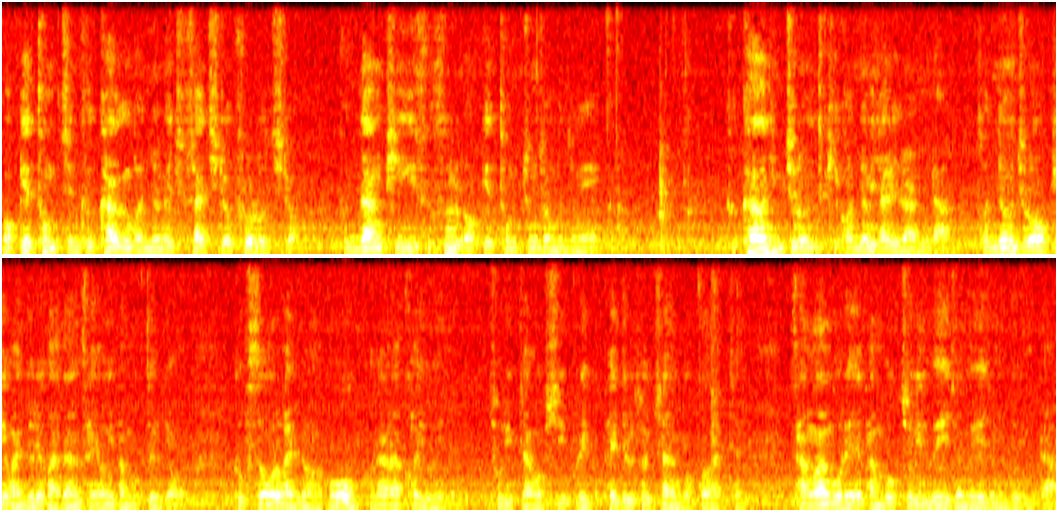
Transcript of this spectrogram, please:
어깨 통증, 극하근 건염의 주사 치료, 프롤로 치료, 분당 비수술 어깨 통증 전문 정형외과. 극하근 힘줄은 특히 건염이 잘 일어납니다. 건염은 주로 어깨 관절의 과다한 사용이 반복될 경우 급성으로 발병하고 흔한 악화 이후에는 조립 작업 시 브레이크 패드를 설치하는 것과 같은 상완골의 반복적인 외전 외전 운동입니다.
